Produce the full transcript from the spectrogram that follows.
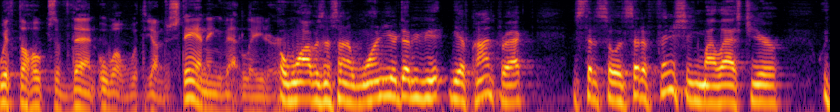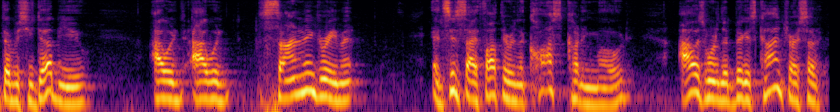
With the hopes of then, or well, with the understanding that later. When I was going to sign a one-year WBF contract, instead of so instead of finishing my last year with WCW, I would I would sign an agreement, and since I thought they were in the cost-cutting mode, I was one of their biggest contracts. I said,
